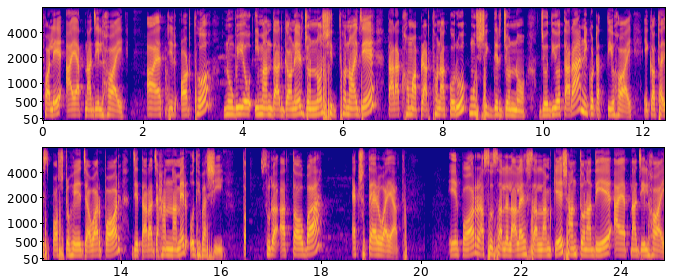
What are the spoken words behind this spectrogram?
ফলে আয়াত নাজিল হয়। আয়াতটির অর্থ, নবী ও ঈমানদারগণের জন্য সিদ্ধ নয় যে তারা ক্ষমা প্রার্থনা করুক মুশরিকদের জন্য, যদিও তারা নিকটাত্মীয় হয়। একথা স্পষ্ট হয়ে যাওয়ার পর যে তারা জাহান নামের অধিবাসী সূরা আত-তাওবা, একশো তেরো আয়াত। এরপর রাসূল সাল্লাল্লাহু আলাইসাল্লামকে সান্ত্বনা দিয়ে আয়াত নাজিল হয়।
